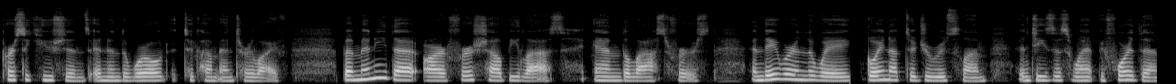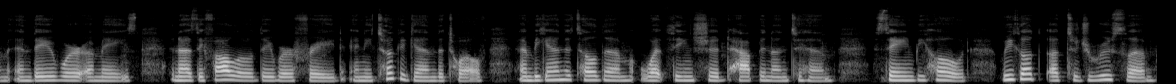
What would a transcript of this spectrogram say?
persecutions, and in the world to come enter life. But many that are first shall be last, and the last first. And they were in the way going up to Jerusalem, and Jesus went before them, and they were amazed. And as they followed, they were afraid. And he took again the twelve, and began to tell them what things should happen unto him, saying, Behold, we go up to Jerusalem,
